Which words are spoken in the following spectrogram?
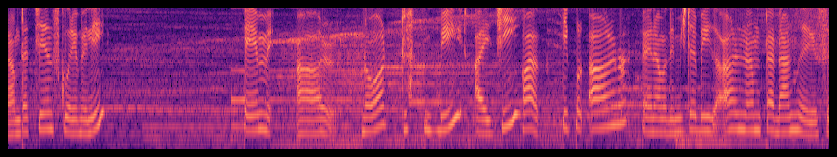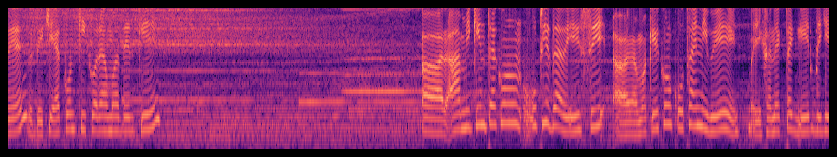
নামটা চেঞ্জ করে ফেলি। M R not B I G ফাক ট্রিপল আর এন্ড আমাদের মিস্টার বিগ আর নামটা ডান হয়ে গেছে। দেখি এখন কি করে আমাদেরকে আর আমি কিন্তু এখন উঠে দাঁড়িয়েছি, আর আমাকে এখন কোথায় নিবে? বা এখানে একটা গেট দেখি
